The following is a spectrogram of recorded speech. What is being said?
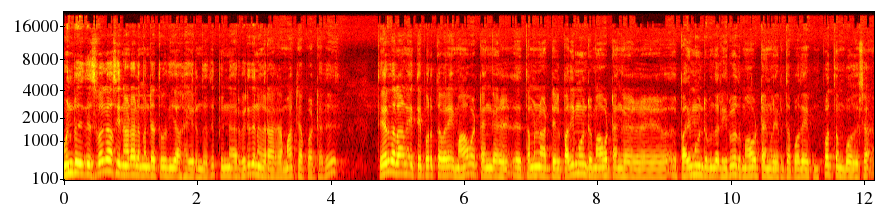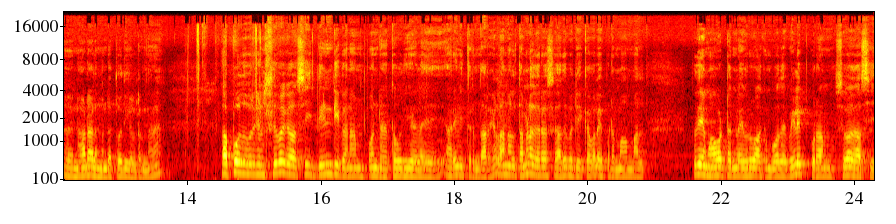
முன்பு இது சிவகாசி நாடாளுமன்ற தொகுதியாக இருந்தது. பின்னர் விருதுநகராக மாற்றப்பட்டது. தேர்தல் ஆணையத்தை பொறுத்தவரை மாவட்டங்கள் தமிழ்நாட்டில் பதிமூன்று மாவட்டங்கள் பதிமூன்று முதல் இருபது மாவட்டங்கள் இருந்தபோதே முப்பத்தொம்போது ச நாடாளுமன்ற தொகுதிகள் இருந்தன. அப்போது அவர்கள் சிவகாசி திண்டிவனம் போன்ற தொகுதிகளை அறிவித்திருந்தார்கள். ஆனால் தமிழக அரசு அது பற்றி கவலைப்படாமல் புதிய மாவட்டங்களை உருவாக்கும் போது விழுப்புரம் சிவகாசி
